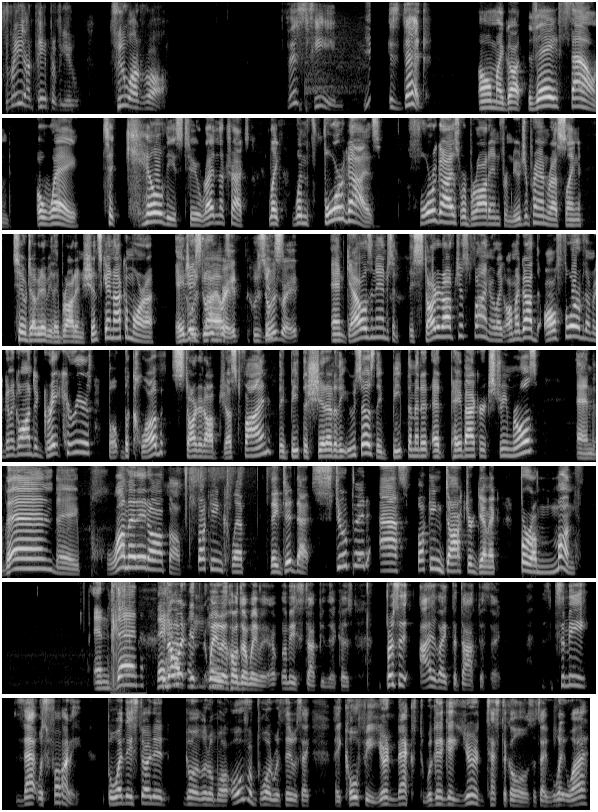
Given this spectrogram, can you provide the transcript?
Three on pay per view, two on Raw. This team is dead. Oh my god. They found a way to kill these two right in their tracks. Like when four guys, four guys were brought in from New Japan Wrestling to WWE. They brought in Shinsuke Nakamura, AJ Who's doing great? Who's doing great? And Gallows and Anderson. They started off just fine. They're like, oh my God, all four of them are going to go on to great careers. But the club started off just fine. They beat the shit out of the Usos. They beat them at, at Payback or Extreme Rules. And then they plummeted off the fucking cliff. They did that stupid ass fucking doctor gimmick for a month. And then they you know what? It- wait, wait, hold on, wait, wait. Let me stop you there because personally, I like the doctor thing. To me, that was funny. But when they started going a little more overboard with it, it was like, "Hey, Kofi, you're next. We're gonna get your testicles." It's like, wait, what?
